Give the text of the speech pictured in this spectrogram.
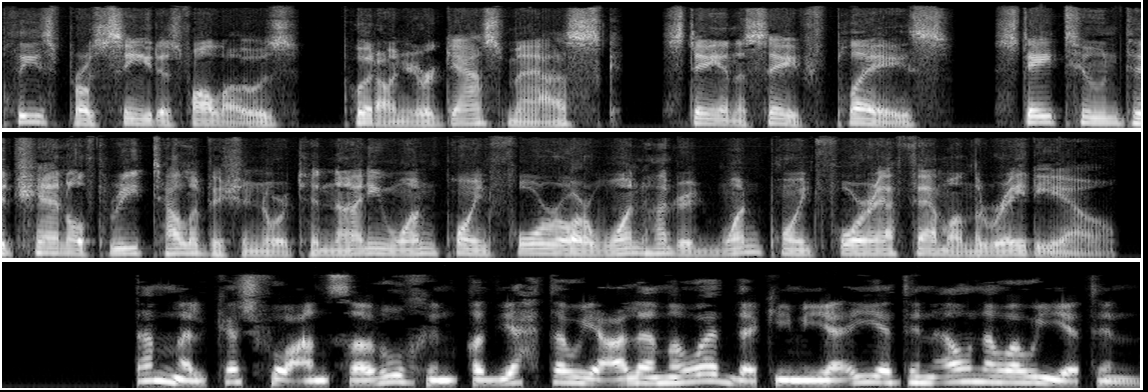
Please proceed as follows put on your gas mask, stay in a safe place, stay tuned to Channel 3 television or to 91.4 or 101.4 FM on the radio. تم الكشف عن صاروخ قد يحتوي على مواد كيميائية أو نووية.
